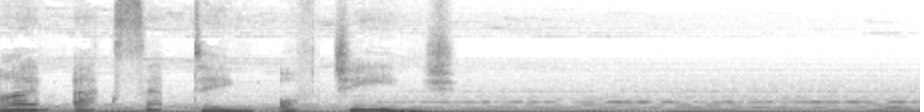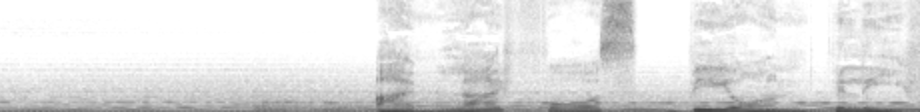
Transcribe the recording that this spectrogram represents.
I am accepting of change. I am life force beyond belief.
